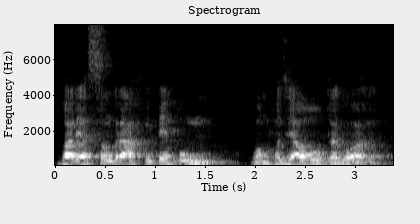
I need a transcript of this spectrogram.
variação gráfica em tempo 1. Vamos fazer a outra agora.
